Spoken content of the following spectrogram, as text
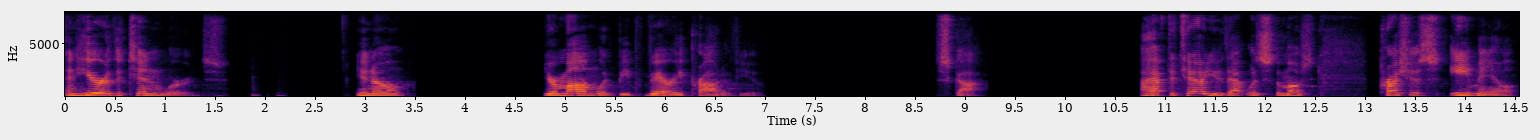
And here are the 10 words. You know, your mom would be very proud of you. Scott. I have to tell you, that was the most precious email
